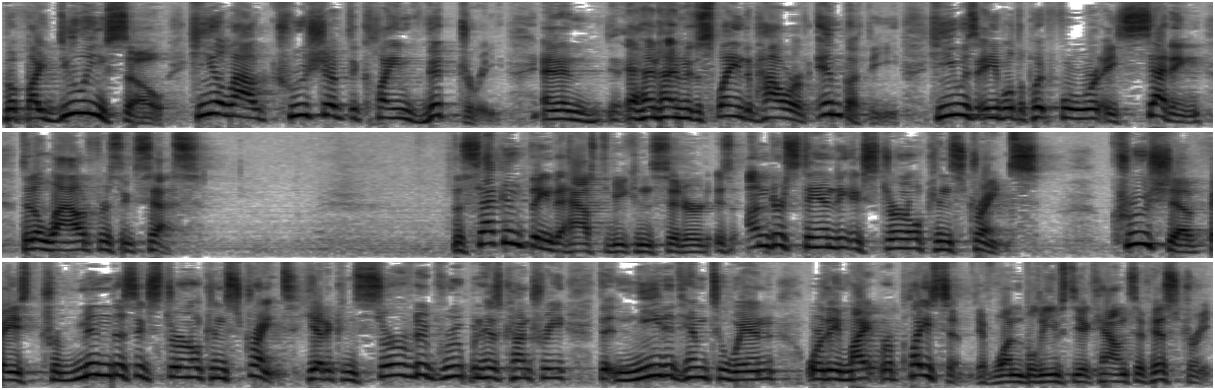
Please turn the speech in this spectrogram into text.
But by doing so, he allowed Khrushchev to claim victory. And and in displaying the power of empathy, he was able to put forward a setting that allowed for success. The second thing that has to be considered is understanding external constraints. Khrushchev faced tremendous external constraints. He had a conservative group in his country that needed him to win, or they might replace him, if one believes the accounts of history.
